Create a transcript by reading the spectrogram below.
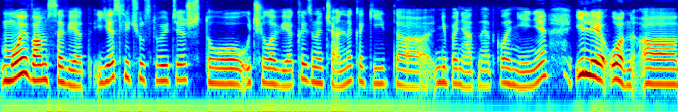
мой вам совет. Если чувствуете, что у человека изначально какие-то непонятные отклонения, или он, а,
